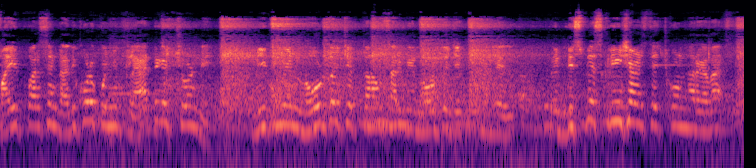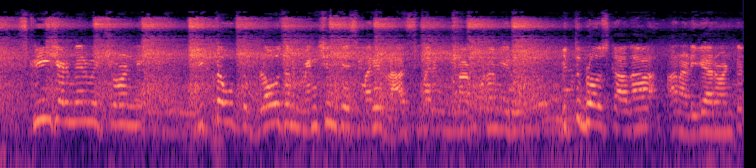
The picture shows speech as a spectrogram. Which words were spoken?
Five percent. అది కూడా కొంచెం క్లారిటీగా చూడండి. మీకు మేము నోట్తో చెప్తున్నాం సరే మీరు నోట్తో చెప్తున్నాం లేదు. మీరు డిస్ప్లే స్క్రీన్ షాట్స్ తెచ్చుకుంటున్నారు కదా స్క్రీన్ షాట్ మీద మీరు చూడండి. వితౌట్ బ్లౌజ్ అని మెన్షన్ చేసి మరి రాసి మరి ఉన్నా కూడా మీరు విత్ బ్లౌజ్ కాదా అని అడిగారు అంటే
